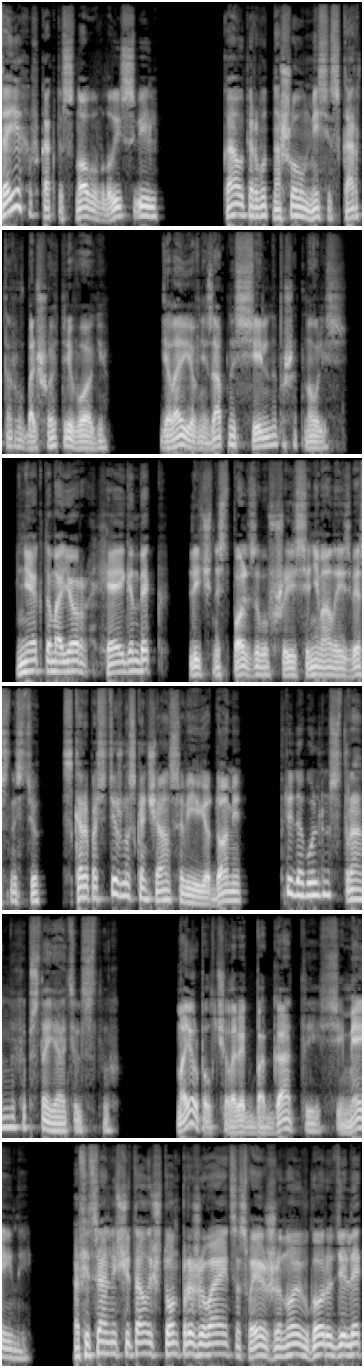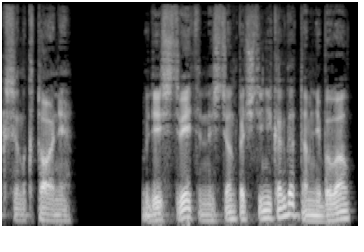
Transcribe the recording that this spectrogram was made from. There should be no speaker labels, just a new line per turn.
Заехав как-то снова в Луисвиль, Каупервуд нашел миссис Картер в большой тревоге. Дела ее внезапно сильно пошатнулись. Некто майор Хейгенбек, личность, пользовавшаяся немалой известностью, скоропостижно скончался в ее доме при довольно странных обстоятельствах. Майор был человек богатый, семейный. Официально считалось, что он проживает со своей женой в городе Лексингтоне. В действительности он почти никогда там не бывал,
